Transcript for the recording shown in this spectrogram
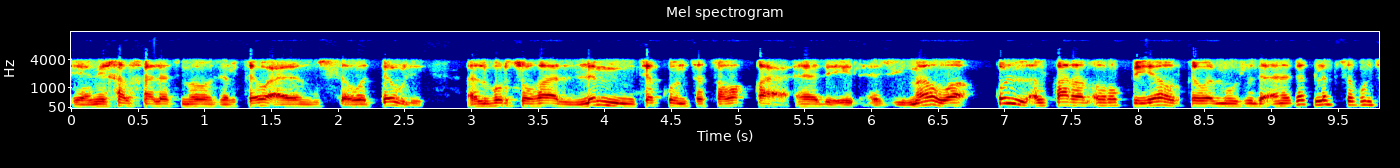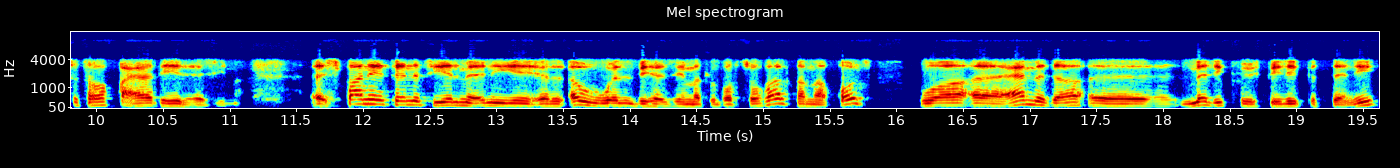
يعني خلخلة موازين القوى على المستوى الدولي. البرتغال لم تكن تتوقع هذه الهزيمة وكل القارة الأوروبية والقوى الموجودة آنذاك لم تكن تتوقع هذه الهزيمة. إسبانيا كانت هي المعني الأول بهزيمة البرتغال كما قلت وعمد آه، الملك فيليب الثاني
